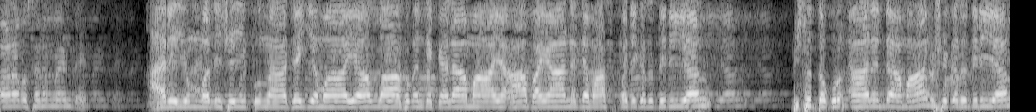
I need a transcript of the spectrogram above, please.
ആണ് അവസരം വേണ്ടേ? ആരെയും അതിശയിക്കുന്ന അജയ്യമായ അള്ളാഹുവിന്റെ കലാമായ ആ ബയാനിന്റെ മാസ്മരികത തിരിയാൻ വിശുദ്ധ ഖുർആാനിന്റെ അമാനുഷികത തിരിയാൻ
